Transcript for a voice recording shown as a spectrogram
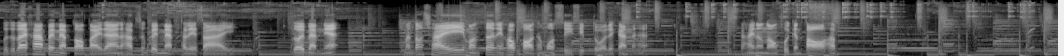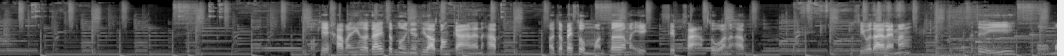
เราจะได้ข้ามไปแมปต่อไปได้นะครับ ซึ่งเป็นแมปทะเลทราย โดยแมปเนี้ยมันต้องใช้มอนสเตอร์ในครอบครองทั้งหมด 40 ตัวด้วยกันนะฮะก็ให้น้องๆคุยกันต่อครับ เคครับ อันนี้เราได้จำนวนเงินที่เราต้องการแล้วนะครับ เราจะไปสุ่มมอนเตอร์มาอีก 13 ตัวนะครับดูซิว่าได้อะไรมั่งจื๋ยโหโม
